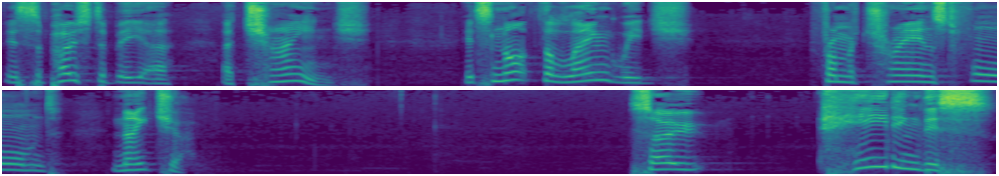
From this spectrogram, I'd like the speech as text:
There's supposed to be a, a change. It's not the language from a transformed nature. So, heeding this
